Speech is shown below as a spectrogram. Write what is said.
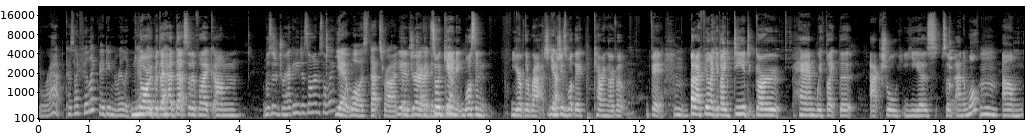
Rat? Because I feel like they didn't really get no, but they that. had that sort of like um, was it a dragony design or something? Yeah, it was. That's right. Yeah, a dragon. So again, Yeah. it wasn't Year of the Rat, Yeah. Mm. which is what they're carrying over fair. But I feel like if I did go ham with like the actual year's sort of animal, Mm. um,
